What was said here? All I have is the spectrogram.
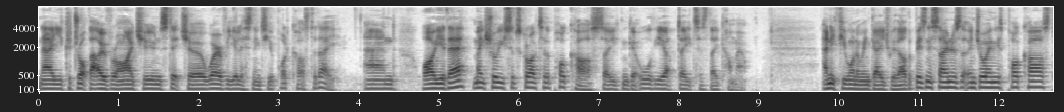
Now, you could drop that over on iTunes, Stitcher, wherever you're listening to your podcast today. And while you're there, make sure you subscribe to the podcast so you can get all the updates as they come out. And if you want to engage with other business owners that are enjoying this podcast,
